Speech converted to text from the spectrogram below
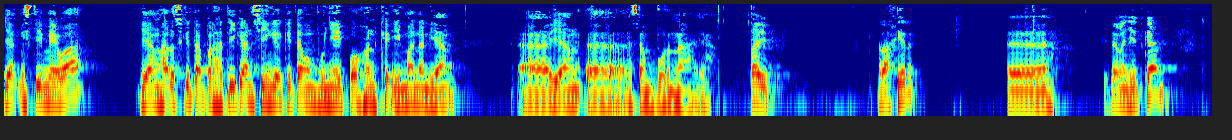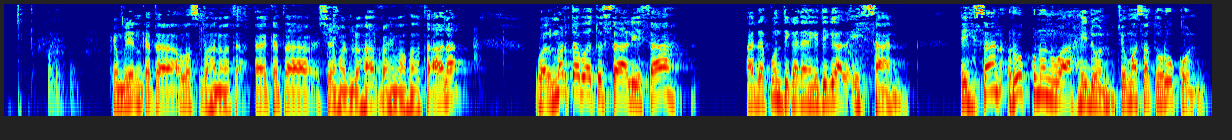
yang istimewa, yang harus kita perhatikan sehingga kita mempunyai pohon keimanan yang uh, yang uh, sempurna ya. Baik. Terakhir uh, kita lanjutkan. Kemudian kata Allah Subhanahu wa taala kata Syekh Abdul Wahab rahimahullah taala wal martabatu tsalitsah adapun tingkatan yang ketiga al ihsan. Ihsan ruknun wahidun, cuma satu rukun.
